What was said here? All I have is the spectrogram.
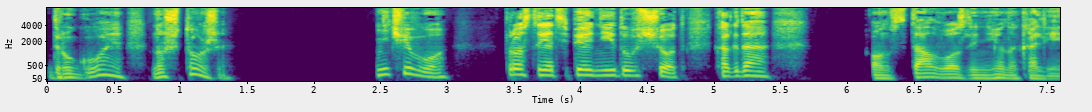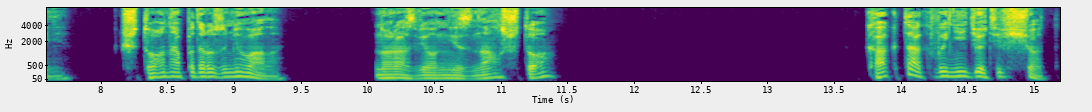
«Другое? Но что же?» «Ничего, просто я теперь не иду в счет, когда...» Он встал возле нее на колени. Что она подразумевала? Но разве он не знал, что? «Как так вы не идете в счет?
